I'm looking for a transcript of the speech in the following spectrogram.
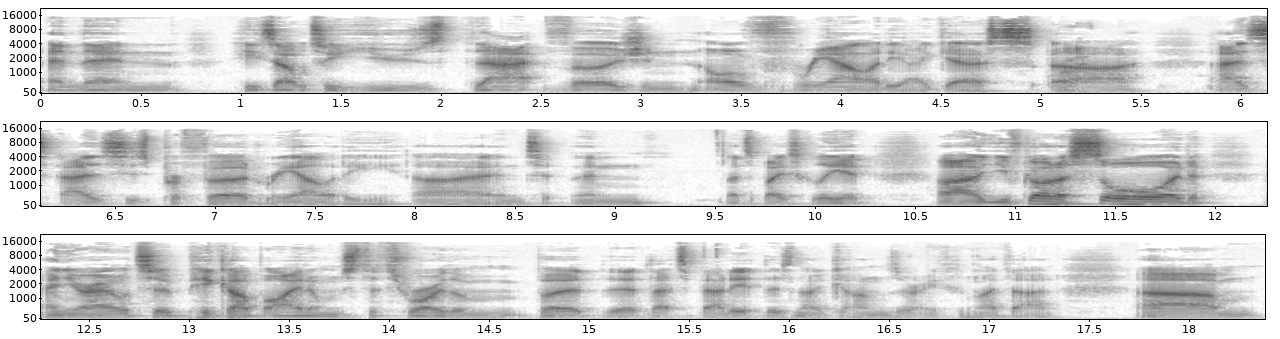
and then he's able to use that version of reality, I guess, uh, as as his preferred reality, uh, and and that's basically it. Uh, you've got a sword, and you're able to pick up items to throw them, but that, that's about it. There's no guns or anything like that. Um,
